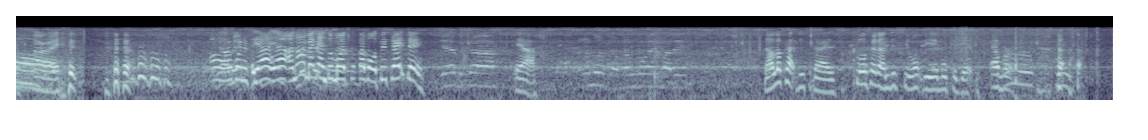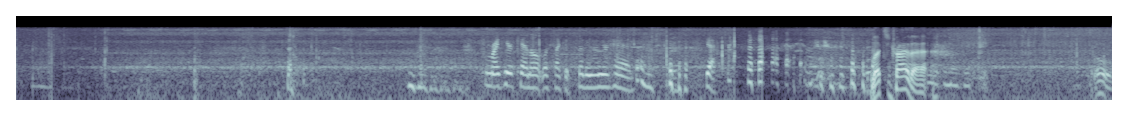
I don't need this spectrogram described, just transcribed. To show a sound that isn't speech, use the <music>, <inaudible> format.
Alright. Oh, I want to. <laughs> yeah, yeah, I know make them do much about it right there. Yeah, because Yeah. I don't know if going anybody. Now look at this guys. Closer than this you won't be able to get. Ever. Mm-hmm. <laughs> From right here, Ken, it looks like it's sitting on your head. <laughs> yeah. Let's try that. <laughs> Oh.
